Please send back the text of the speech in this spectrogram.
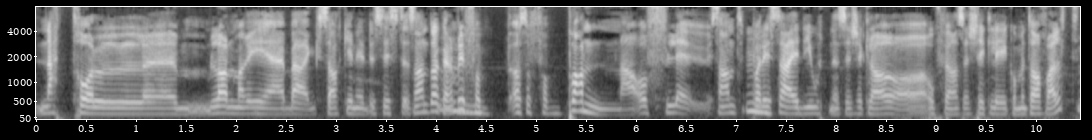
nettroll, eh, Lan Marie Berg-saken i det siste. Sant? Da kan jeg bli for, altså, forbanna og flau sant? på disse idiotene som ikke klarer å oppføre seg skikkelig i kommentarfelt.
